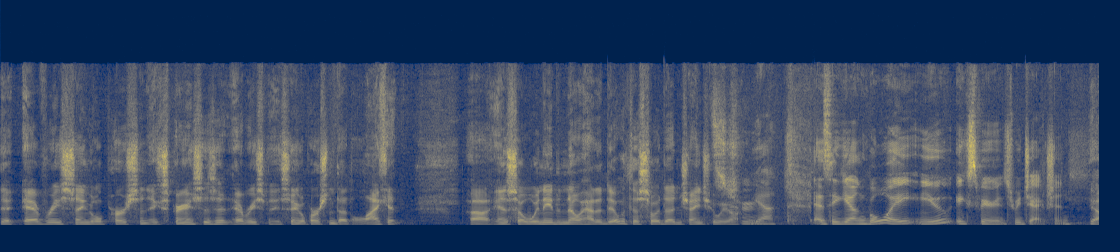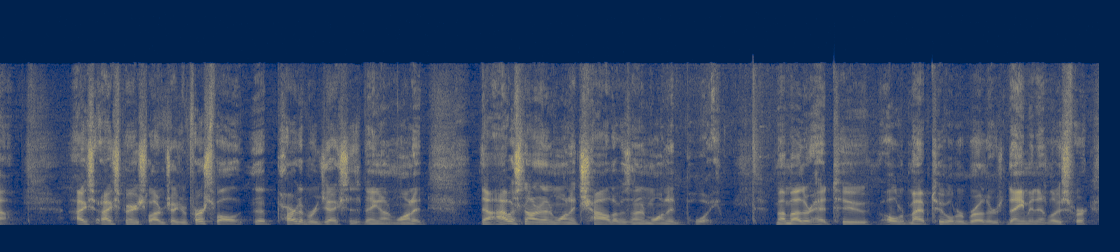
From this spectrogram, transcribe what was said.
that every single person experiences it, every single person doesn't like it. Uh, and so we need to know how to deal with this so it doesn't change who we are. Yeah. As a young boy, you experienced rejection. Yeah. I, I experienced a lot of rejection. First of all, the part of rejection is being unwanted. Now, I was not an unwanted child, I was an unwanted boy. My mother had two older, I have two older brothers, Damon and Lucifer.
